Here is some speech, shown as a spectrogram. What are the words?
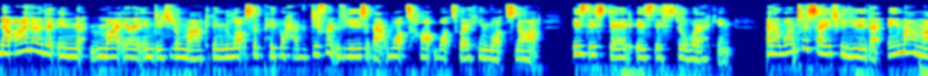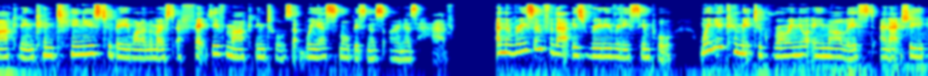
Now, I know that in my area in digital marketing, lots of people have different views about what's hot, what's working, what's not. Is this dead? Is this still working? And I want to say to you that email marketing continues to be one of the most effective marketing tools that we as small business owners have. And the reason for that is really, really simple. When you commit to growing your email list and actually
